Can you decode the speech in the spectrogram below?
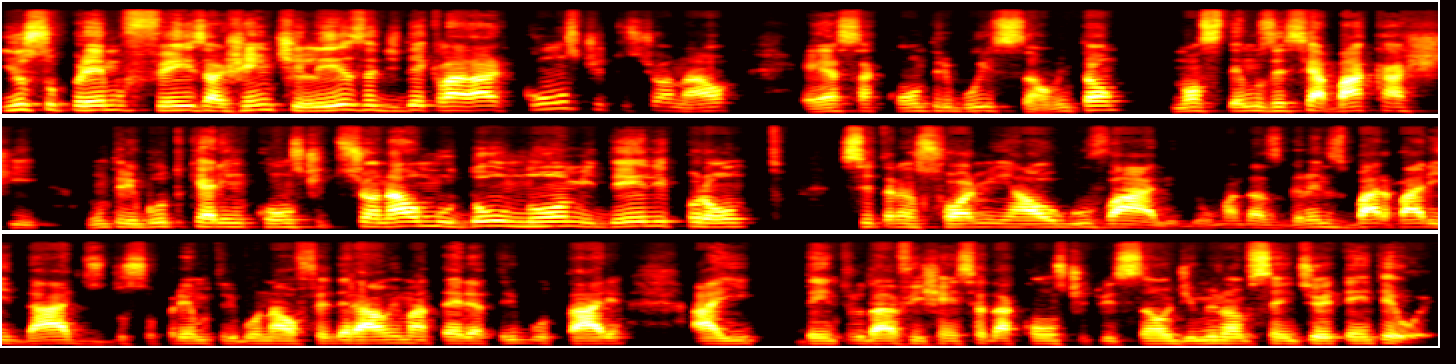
e o Supremo fez a gentileza de declarar constitucional essa contribuição. Então, nós temos esse abacaxi, um tributo que era inconstitucional, mudou o nome dele pronto se transforme em algo válido. Uma das grandes barbaridades do Supremo Tribunal Federal em matéria tributária, aí dentro da vigência da Constituição de 1988.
